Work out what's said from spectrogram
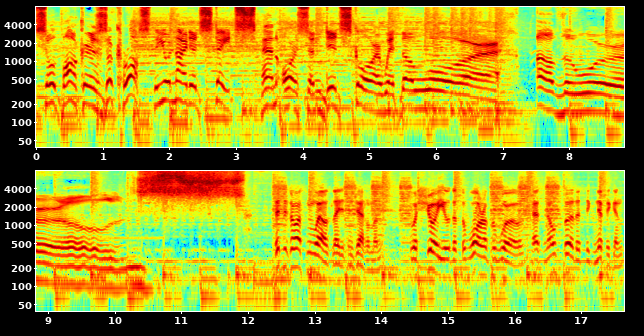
so bonkers across the United States, and Orson did score with the War of the Worlds. This is Orson Welles, ladies and gentlemen, to assure you that the War of the Worlds has no further significance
